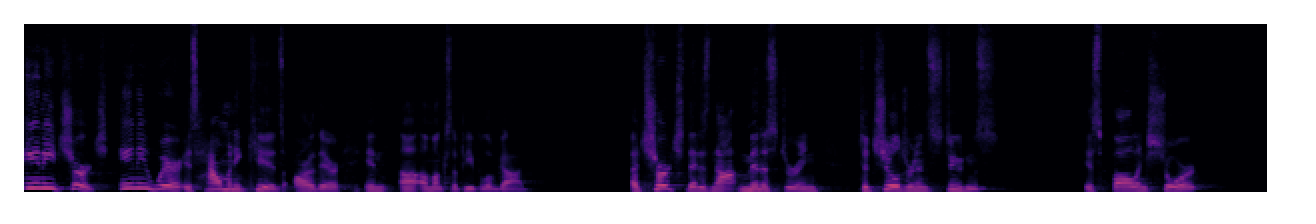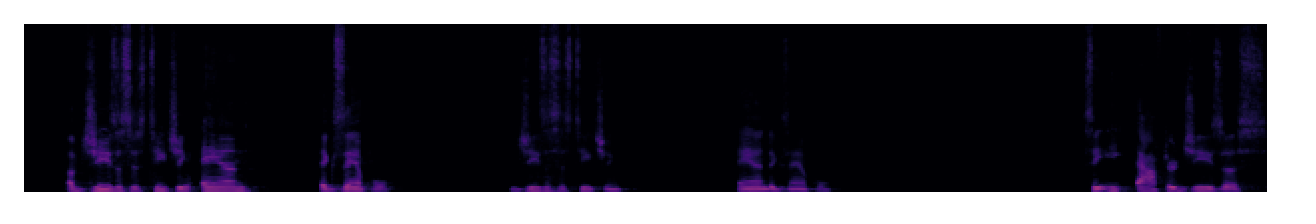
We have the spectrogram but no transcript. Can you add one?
any church anywhere is how many kids are there in, uh, amongst the people of God a church that is not ministering to children and students is falling short of Jesus' teaching and example. Jesus' teaching and example. See, after Jesus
